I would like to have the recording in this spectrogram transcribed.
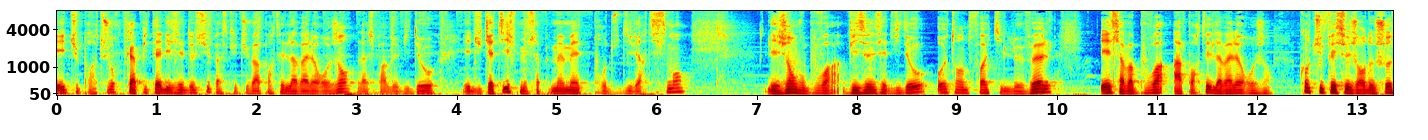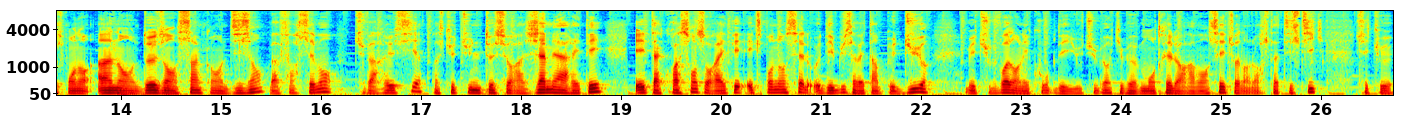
et tu pourras toujours capitaliser dessus parce que tu vas apporter de la valeur aux gens. Là, je parle de vidéos éducatives, mais ça peut même être pour du divertissement. Les gens vont pouvoir visionner cette vidéo autant de fois qu'ils le veulent et ça va pouvoir apporter de la valeur aux gens. Quand tu fais ce genre de choses pendant un an, deux ans, cinq ans, dix ans, bah forcément, tu vas réussir parce que tu ne te seras jamais arrêté et ta croissance aura été exponentielle. Au début, ça va être un peu dur, mais tu le vois dans les courbes des youtubeurs qui peuvent montrer leur avancée, tu vois, dans leurs statistiques, c'est que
